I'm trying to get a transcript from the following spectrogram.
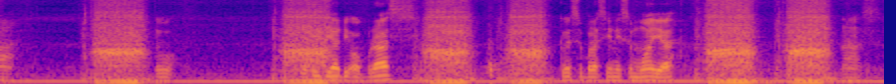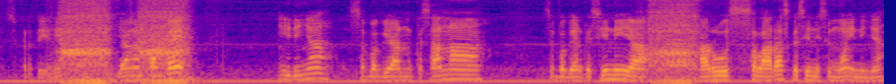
Nah tuh. Jadi dia diobras ke sebelah sini semua ya. Nah seperti ini. Jangan sampai ininya sebagian ke sana sebagian ke sini ya harus selaras ke sini semua ininya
